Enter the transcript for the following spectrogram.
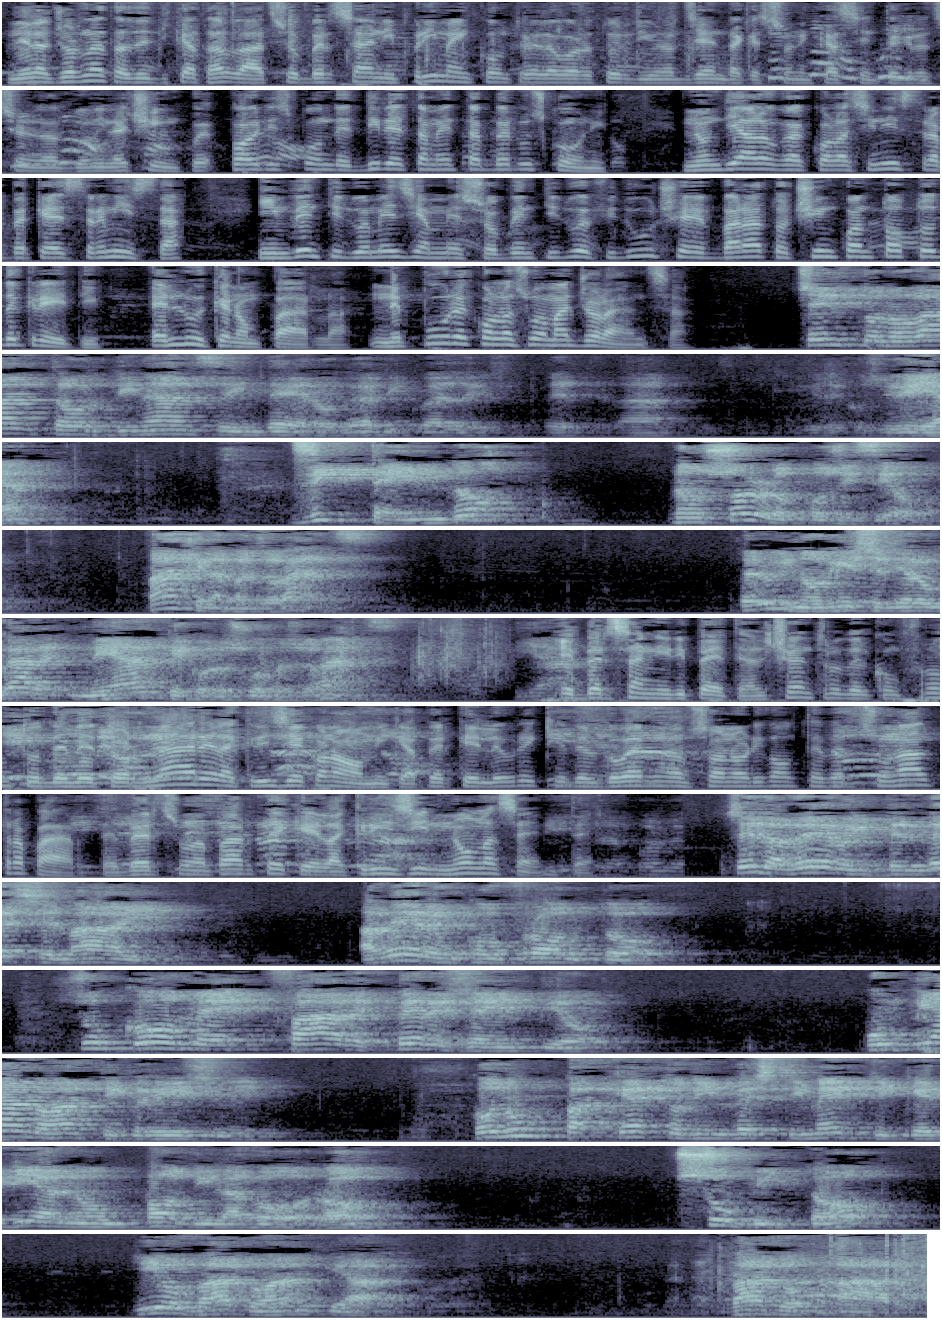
Nella giornata dedicata al Lazio, Bersani prima incontra i lavoratori di un'azienda che sono in cassa integrazione dal 2005, poi risponde direttamente a Berlusconi. Non dialoga con la sinistra perché è estremista? In 22 mesi ha messo 22 fiducie e varato 58 decreti. È lui che non parla, neppure con la sua maggioranza. 190 ordinanze in deroga, di quelle che sapete là, e così via, zittendo non solo l'opposizione, ma anche la maggioranza. Per lui non riesce a dialogare neanche con la sua maggioranza. E Bersani ripete, al centro del confronto deve tornare la crisi economica perché le orecchie del governo sono rivolte verso un'altra parte, verso una parte che la crisi non la sente. Se davvero intendesse mai avere un confronto su come fare per esempio un piano anticrisi con un pacchetto di investimenti che diano un po' di lavoro, subito io vado anche a Arcore. Vado a Arcore.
